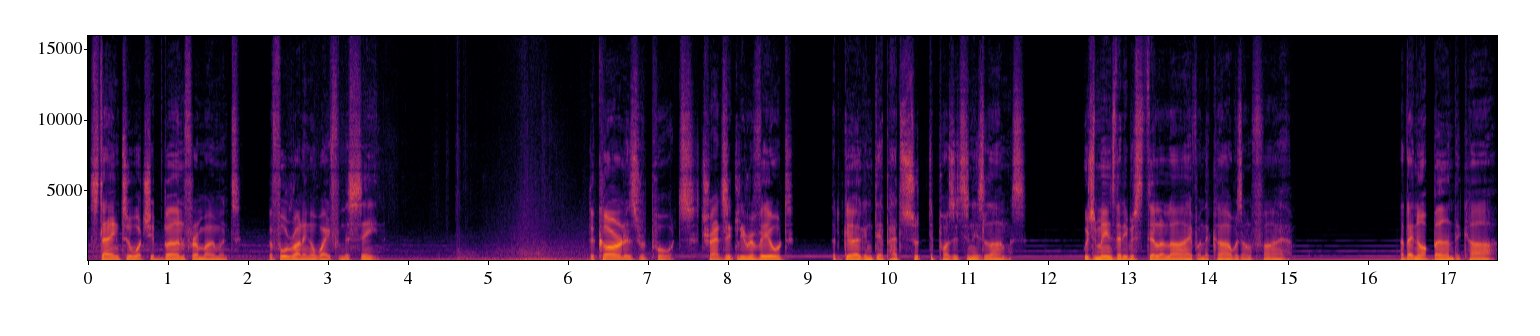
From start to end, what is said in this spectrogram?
staying to watch it burn for a moment before running away from the scene. The coroner's report tragically revealed that Gagandip had soot deposits in his lungs, which means that he was still alive when the car was on fire. Had they not burned the car,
